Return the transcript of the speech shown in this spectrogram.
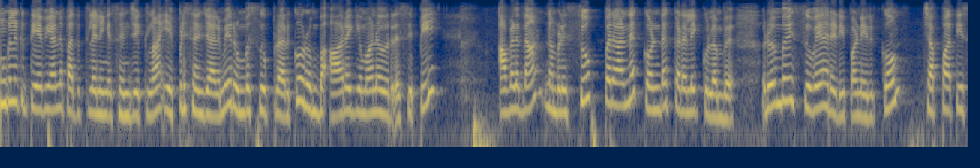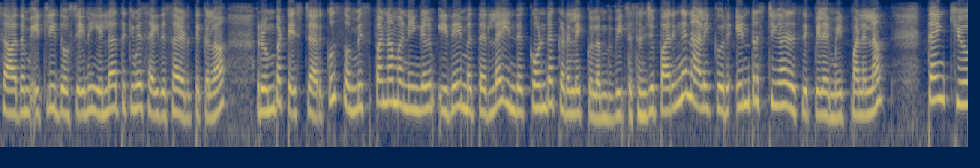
உங்களுக்கு தேவையான பதத்தில் நீங்கள் செஞ்சுக்கலாம். எப்படி செஞ்சாலுமே ரொம்ப சூப்பராக இருக்கும். ரொம்ப ஆரோக்கியமான ஒரு ரெசிபி அவ்வளோதான் நம்மளுடைய சூப்பரான கொண்டக்கடலை குழம்பு. ரொம்பவே சுவையாக ரெடி பண்ணியிருக்கோம். சப்பாத்தி சாதம் இட்லி தோசைன்னு எல்லாத்துக்குமே சைடிஸாக எடுத்துக்கலாம். ரொம்ப டேஸ்ட்டாக இருக்கும். ஸோ மிஸ் பண்ணாமல் நீங்களும் இதே மெத்தடில் இந்த கொண்டக்கடலை குழம்பு வீட்டில் செஞ்சு பாருங்கள் நாளைக்கு ஒரு இன்ட்ரெஸ்டிங்காக ரெசிப்பியில் மீட் பண்ணலாம். தேங்க்யூ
